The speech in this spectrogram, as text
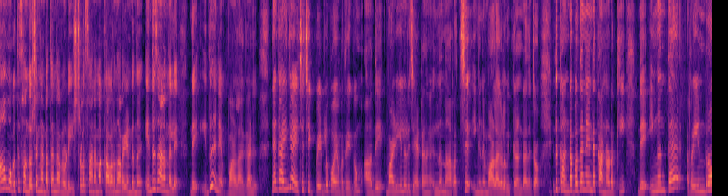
ആ മുഖത്ത് സന്തോഷം കണ്ടെത്താൻ അറിഞ്ഞൂടെ? ഇഷ്ടമുള്ള സാധനം ആ കവർ നിറയേണ്ടെന്ന് എന്ത് സാധനം എന്നല്ലേ ദേ ഇത് തന്നെ വളകൾ. ഞാൻ കഴിഞ്ഞ ആഴ്ച ചിക്പേട്ടിൽ പോയപ്പോഴത്തേക്കും അതെ വഴിയിലൊരു ചേട്ടൻ ഇന്ന് നിറച്ച് ഇങ്ങനെ വളകൾ വിൽക്കുന്നുണ്ടായിരുന്നു കേട്ടോ. ഇത് കണ്ടപ്പോൾ തന്നെ എന്റെ കണ്ണുടക്കി ദേ ഇങ്ങനത്തെ റെയിൻഡ്രോ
